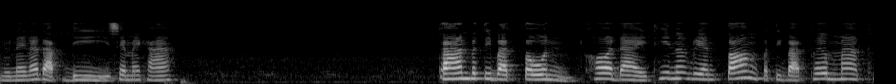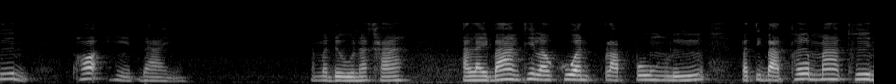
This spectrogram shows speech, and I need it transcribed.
อยู่ในระดับดีใช่ไหมคะ การปฏิบัติตนข้อใดที่นักเรียนต้องปฏิบัติเพิ่มมากขึ้น เพราะเหตุใด มาดูนะคะ อะไรบ้างที่เราควรปรับปรุงหรือปฏิบัติเพิ่มมากขึ้น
